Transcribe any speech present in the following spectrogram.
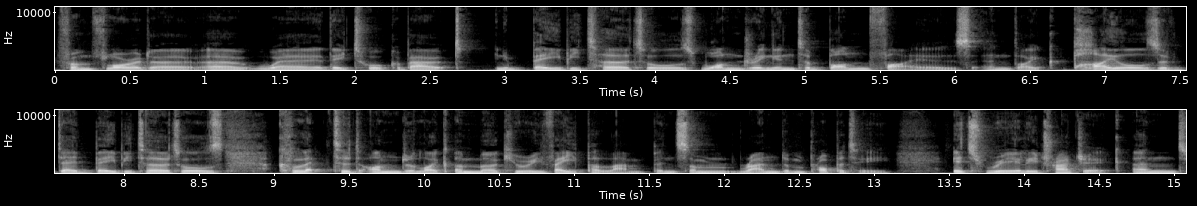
from Florida uh, where they talk about you know baby turtles wandering into bonfires and like piles of dead baby turtles collected under like a mercury vapor lamp in some random property. It's really tragic, and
